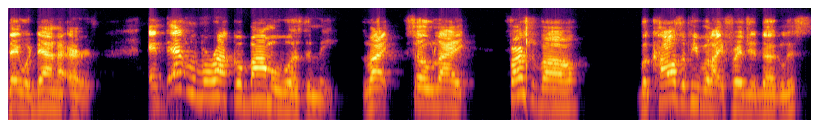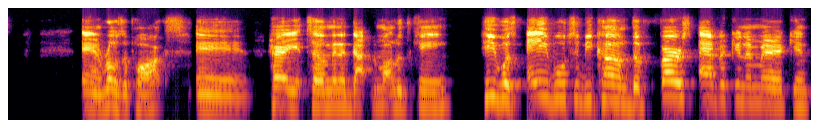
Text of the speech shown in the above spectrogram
they were down to earth. And that's what Barack Obama was to me, right? So, like, first of all, because of people like Frederick Douglass and Rosa Parks and Harriet Tubman and Dr. Martin Luther King, he was able to become the first African American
